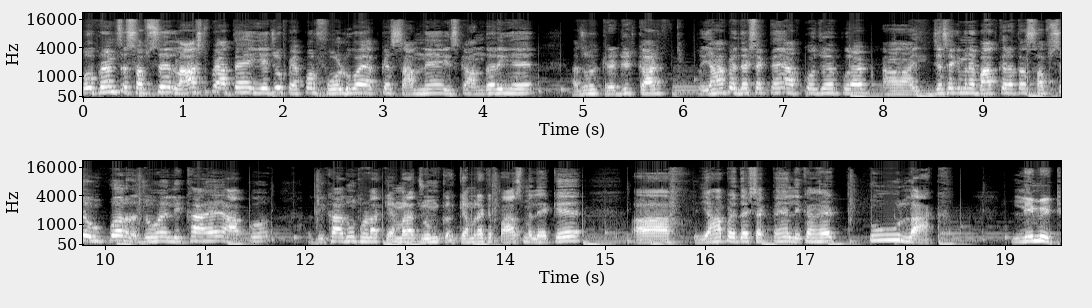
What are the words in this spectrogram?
तो फ्रेंड्स सबसे लास्ट पे आते हैं। ये जो पेपर फोल्ड हुआ है आपके सामने इसका अंदर ही है। जो है क्रेडिट कार्ड तो यहाँ पे देख सकते हैं आपको जो है पूरा आ, जैसे कि मैंने बात करा था सबसे ऊपर जो है लिखा है आपको दिखा दूँ थोड़ा कैमरा जूम कैमरा के पास में लेके। यहाँ पे देख सकते हैं लिखा है two lakh limit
